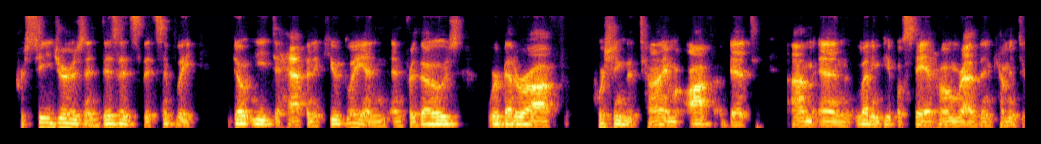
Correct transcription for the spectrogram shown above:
procedures and visits that simply don't need to happen acutely. And, and for those, we're better off pushing the time off a bit um, and letting people stay at home rather than come into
